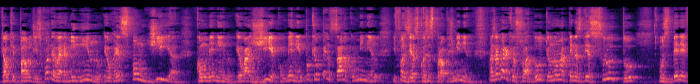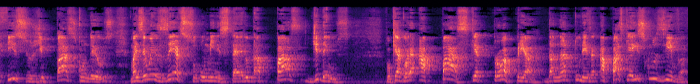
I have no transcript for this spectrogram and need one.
que é o que Paulo diz. Quando eu era menino, eu respondia como menino, eu agia como menino porque eu pensava como menino e fazia as coisas próprias de menino. Mas agora que eu sou adulto, eu não apenas desfruto os benefícios de paz com Deus, mas eu exerço o ministério da paz de Deus. Porque agora a paz que é própria da natureza, a paz que é exclusiva,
